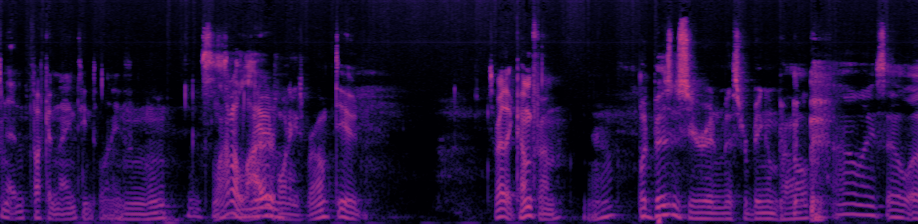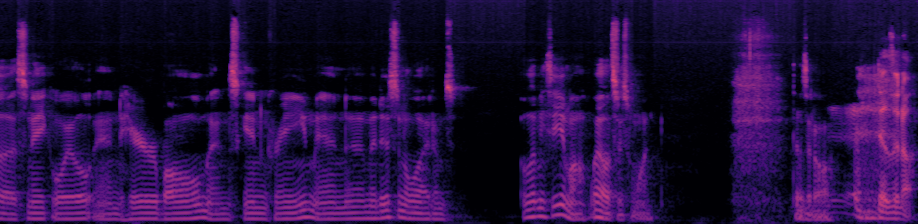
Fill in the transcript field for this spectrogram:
And fucking 1920s. hmm A lot of liars, twenties, bro. Dude. That's where they come from. Yeah. What business you're in, Mr. Bingham Powell? oh, I sell uh, snake oil and hair balm and skin cream and uh, medicinal items. Well, let me see them all. Well, it's just one. Does it all. Does it all.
